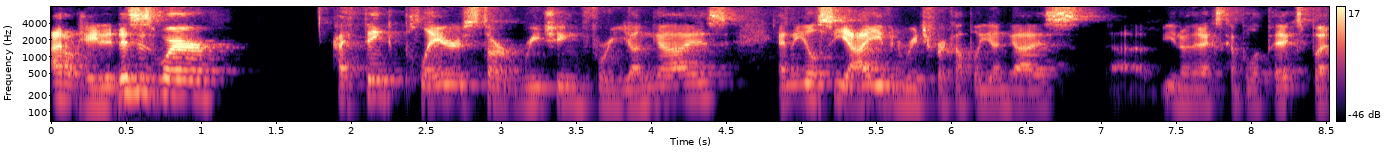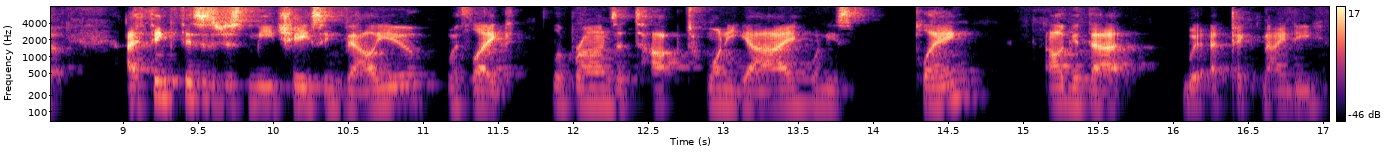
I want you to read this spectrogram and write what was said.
I don't hate it. This is where I think players start reaching for young guys, and you'll see I even reach for a couple young guys uh, you know the next couple of picks. But I think this is just me chasing value with like LeBron's a top twenty guy when he's playing. I'll get that at pick ninety.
